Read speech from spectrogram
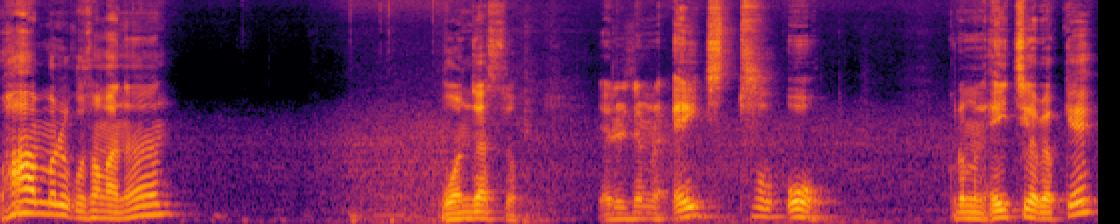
화합물을 구성하는 원자수 예를 들면 H2O 그러면 H가 몇 개?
